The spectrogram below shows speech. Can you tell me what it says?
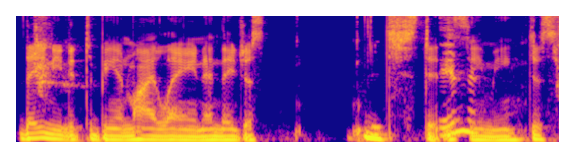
they needed to be in my lane, and they just just didn't In- see me. Just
